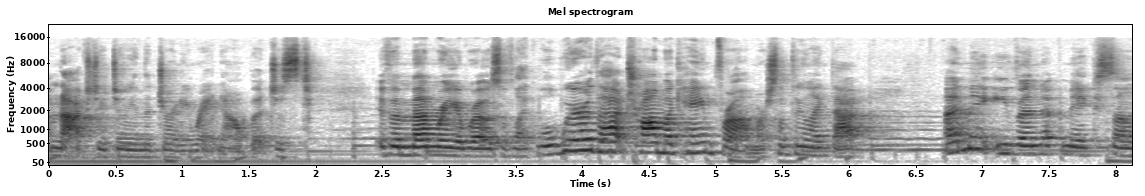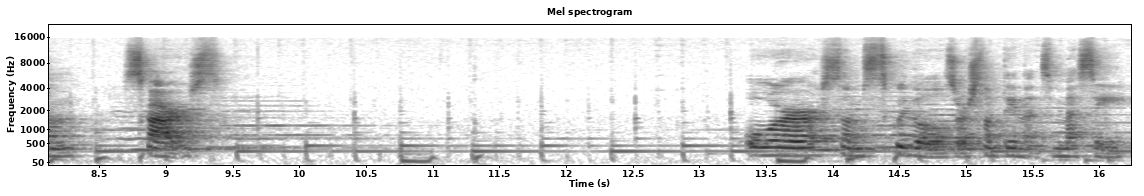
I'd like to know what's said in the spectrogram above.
I'm not actually doing the journey right now, but just if a memory arose of like, well, where that trauma came from or something like that, I may even make some scars or some squiggles or something that's messy.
